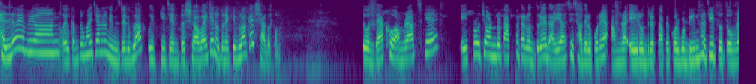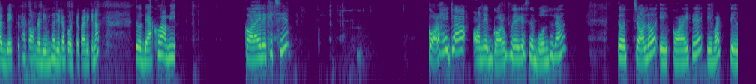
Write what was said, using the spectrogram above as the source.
Hello everyone welcome to my channel Mimi's daily vlog with kitchen তো সবাইকে নতুন একটি ব্লগে স্বাগতম। তো দেখো, আমরা আজকে এই প্রচণ্ড টাকফাটা রোদ্দুরে দাঁড়িয়ে আছি ছাদের উপরে। আমরা এই রোদ্দুরের তাপে করব ডিম ভাজি। তো তোমরা দেখতে থাকো আমরা ডিম ভাজিটা করতে পারি কিনা। তো দেখো, আমি কড়াই রেখেছি। কড়াইটা অনেক গরম হয়ে গেছে, বন্ধুরা। তো চলো এই কড়াইতে এবার তেল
